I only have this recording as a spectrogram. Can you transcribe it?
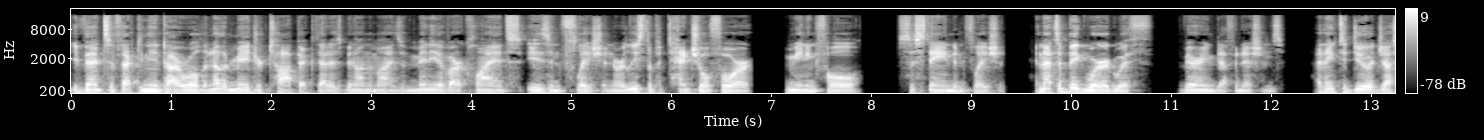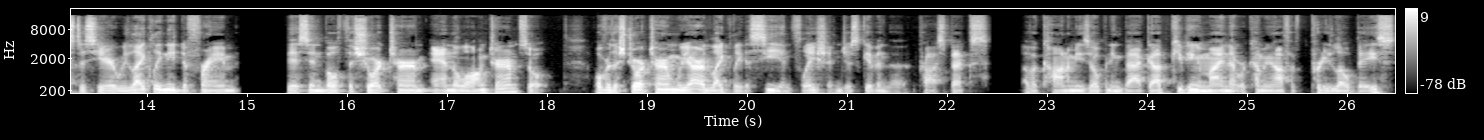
events affecting the entire world, another major topic that has been on the minds of many of our clients is inflation, or at least the potential for meaningful, sustained inflation. And that's a big word with varying definitions. I think to do it justice here, we likely need to frame this in both the short term and the long term. So, over the short term, we are likely to see inflation just given the prospects of economies opening back up, keeping in mind that we're coming off a pretty low base.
